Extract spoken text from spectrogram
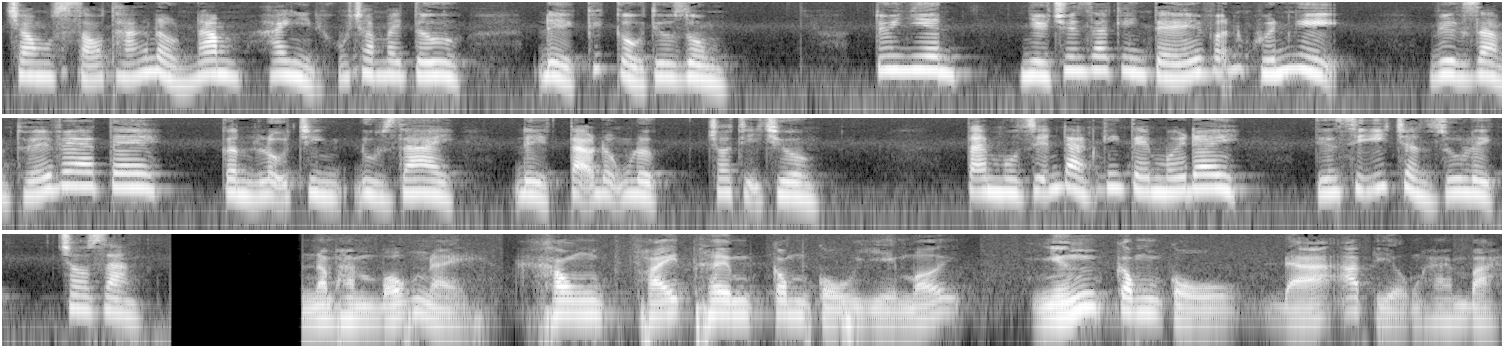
trong 6 tháng đầu năm 2024 để kích cầu tiêu dùng. Tuy nhiên, nhiều chuyên gia kinh tế vẫn khuyến nghị việc giảm thuế VAT cần lộ trình đủ dài để tạo động lực cho thị trường. Tại một diễn đàn kinh tế mới đây, tiến sĩ Trần Du Lịch cho rằng năm 24 này không phải thêm công cụ gì mới, những công cụ đã áp dụng 23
